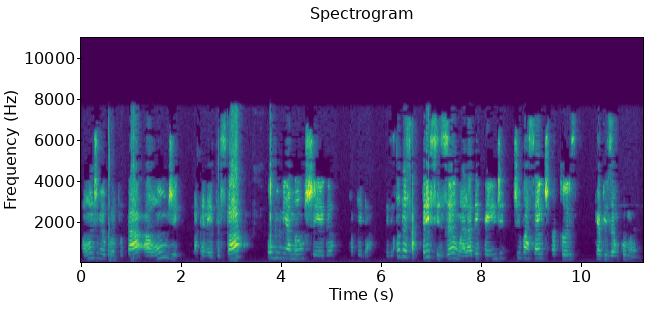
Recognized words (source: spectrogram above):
aonde meu corpo está, aonde a caneta está, como minha mão chega para pegar. Toda essa precisão, ela depende de uma série de fatores que a visão comanda.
